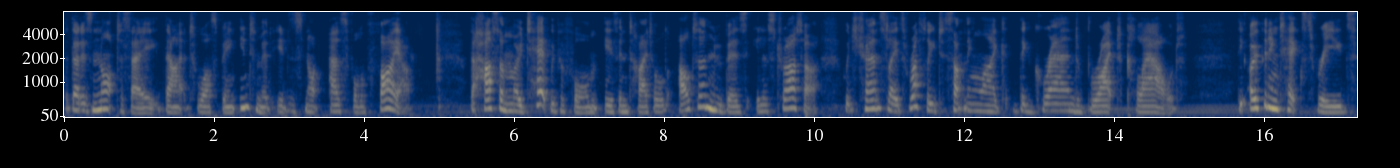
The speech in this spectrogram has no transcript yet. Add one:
but that is not to say that whilst being intimate, it is not as full of fire. The Hasse motet we perform is entitled Alta Nubes Illustrata, which translates roughly to something like the grand bright cloud. The opening text reads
